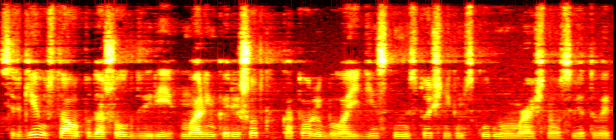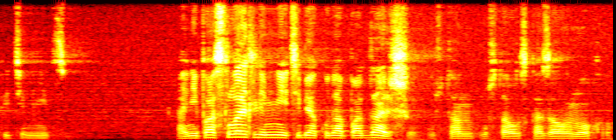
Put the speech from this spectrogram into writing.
Сергей устало подошел к двери, маленькая решетка которой была единственным источником скудного мрачного света в этой темнице. «А не послать ли мне тебя куда подальше?» – устан, устало сказала Нохру.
